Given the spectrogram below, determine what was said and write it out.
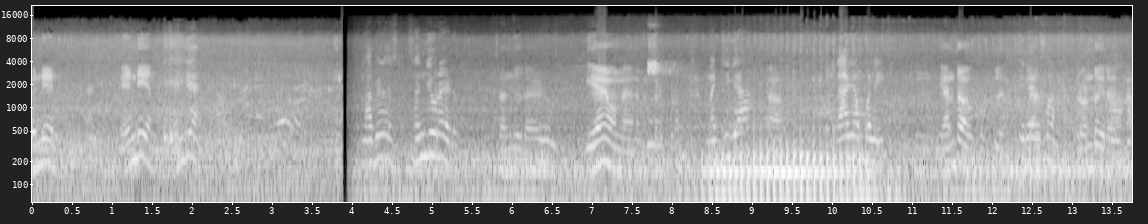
ఇండియన్ ఇండియన్ ఇండియన్ నా పేరు సంజీవ్ రాయుడు. సంజీవ్ రాయుడు. ఏమేమి ఉన్నాయండి ఇక్కడ ఇప్పుడు? మజ్జిగ ఆ, రాగి అంబలి ఉమ్, ఎంత. రెండు ఇరవై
